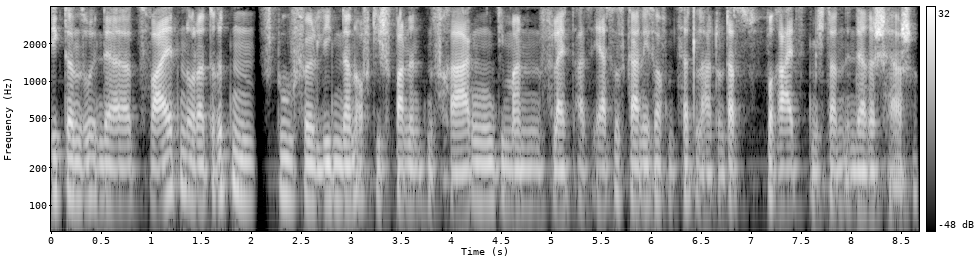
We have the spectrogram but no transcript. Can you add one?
liegt dann so in der zweiten oder dritten Stufe liegen dann oft die spannenden Fragen, die man man vielleicht als erstes gar nicht so auf dem Zettel hat. Und das reizt mich dann in der Recherche.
